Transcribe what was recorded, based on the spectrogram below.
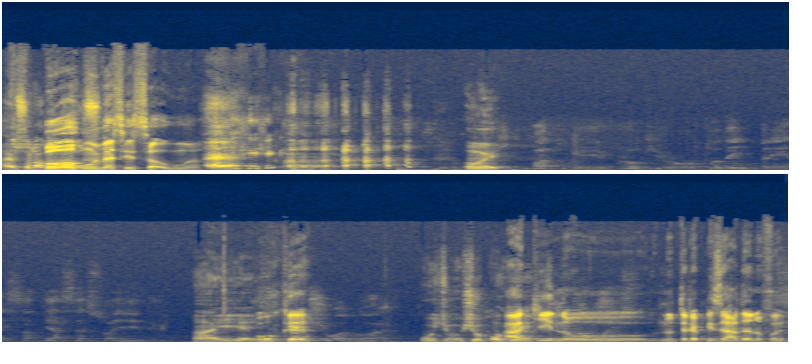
Aí eu sou O logo grosso. ruim vai ser só uma. É. Oi. Matuê bloqueou toda a imprensa a ter acesso a ele. Aí, aí. Por quê? Agora. Último show por quê? Aqui no, no Trepisada, não foi?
